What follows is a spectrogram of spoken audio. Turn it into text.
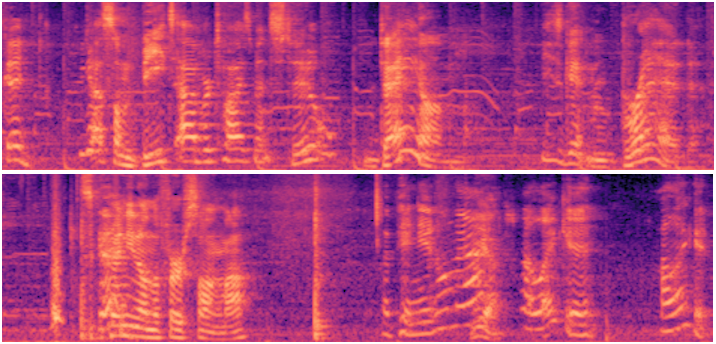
It's good. We got some Beats advertisements too. Damn. He's getting bread. It's good. Opinion on the first song, Ma. Opinion on that? Yeah. I like it. I like it.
